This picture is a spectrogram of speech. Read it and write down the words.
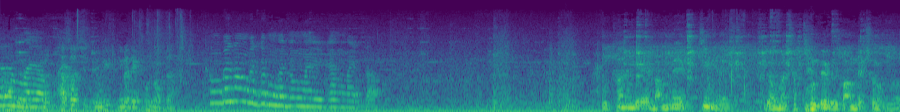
둥글둥글둥글둥글. 다섯 시 준비. 이거 내폰 넣자. 둥글둥글둥글둥글둥글. 못하는 게 막내의 특징이래. 근데 엄마 첫째인데 왜 막내처럼 굴어?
